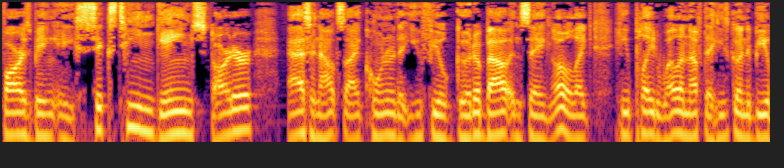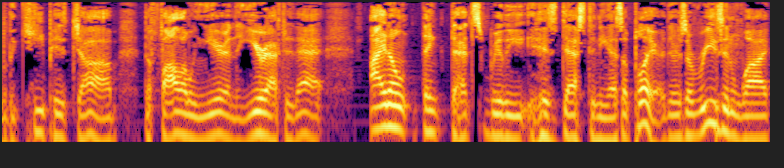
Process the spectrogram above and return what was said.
far as being a 16 game starter as an outside corner that you feel good about and saying, oh, like he played well enough that he's going to be able to keep his job the following year and the year after that, I don't think that's really his destiny as a player. There's a reason why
